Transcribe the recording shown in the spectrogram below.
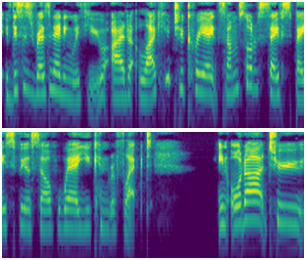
If this is resonating with you, I'd like you to create some sort of safe space for yourself where you can reflect in order to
